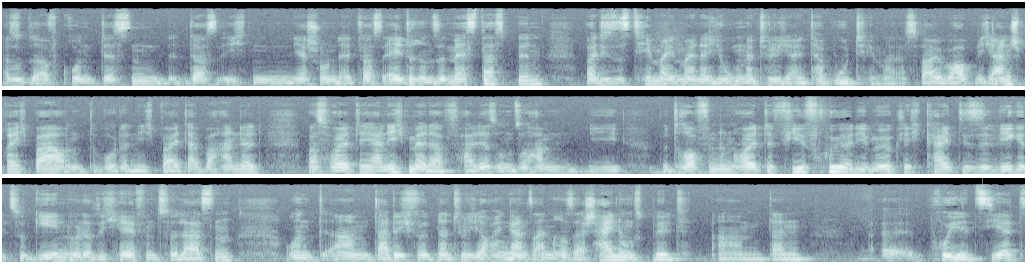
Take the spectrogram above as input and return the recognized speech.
also aufgrund dessen, dass ich ja schon etwas älteren Semesters bin, war dieses Thema in meiner Jugend natürlich ein Tabuthema. Das war überhaupt nicht ansprechbar und wurde nicht weiter behandelt, was heute ja nicht mehr der Fall ist. Und so haben die Betroffenen heute viel früher die Möglichkeit, diese Wege zu gehen oder sich helfen zu lassen. Und ähm, dadurch wird natürlich auch ein ganz anderes Erscheinungsbild ähm, dann äh, projiziert,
